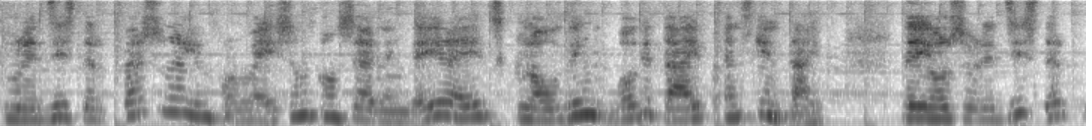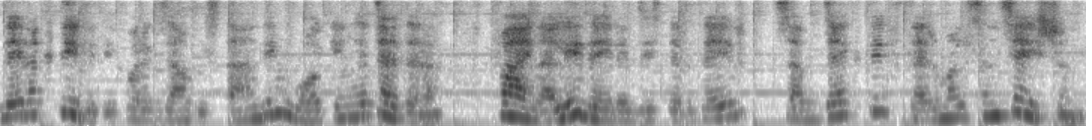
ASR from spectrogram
to register personal information concerning their age, clothing, body type, and skin type. They also registered their activity, for example, standing, walking, etc. Finally, they registered their subjective thermal sensation.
